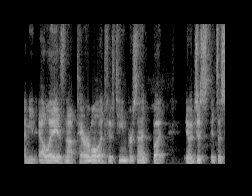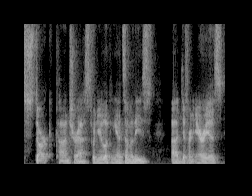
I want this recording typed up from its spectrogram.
I mean, LA is not terrible at 15%, but you know, just it's a stark contrast when you're looking at some of these uh, different areas.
